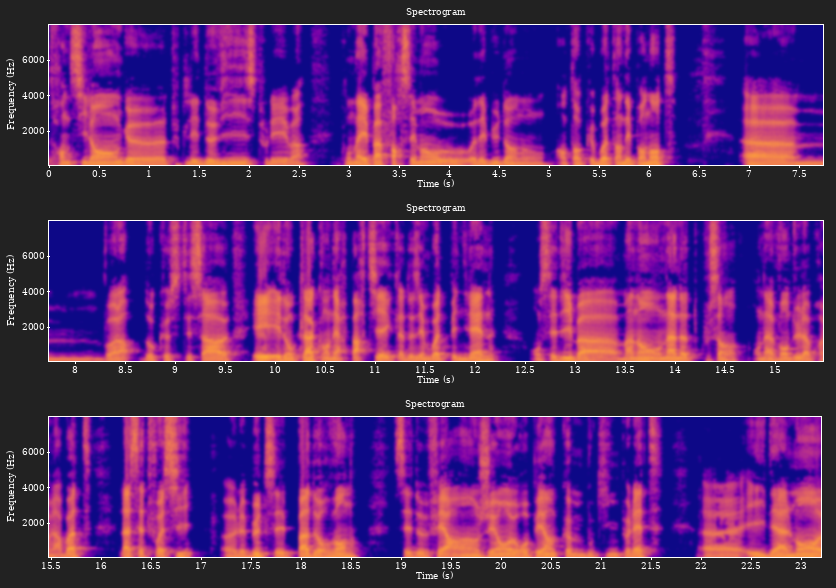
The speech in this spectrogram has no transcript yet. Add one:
36 euh, langues, toutes les devises, tous les. Voilà qu'on n'avait pas forcément au, début dans, en tant que boîte indépendante. Voilà, donc c'était ça. Et, donc là, quand on est reparti avec la deuxième boîte Pennylen, on s'est dit bah maintenant on a notre coussin, on a vendu la première boîte. Là cette fois-ci, le but c'est pas de revendre, c'est de faire un géant européen comme Booking peut l'être, et idéalement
